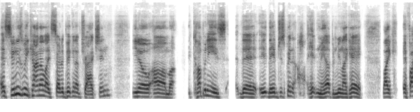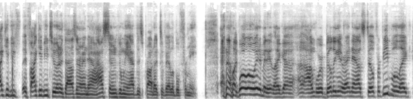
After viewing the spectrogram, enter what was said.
as soon as we kind of like started picking up traction, you know, um, companies that they've just been hitting me up and being like, "Hey, like if I give you if I give you two hundred thousand right now, how soon can we have this product available for me?" And I'm like, "Whoa, whoa, wait a minute! Like, uh, I'm, we're building it right now, still for people. Like,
